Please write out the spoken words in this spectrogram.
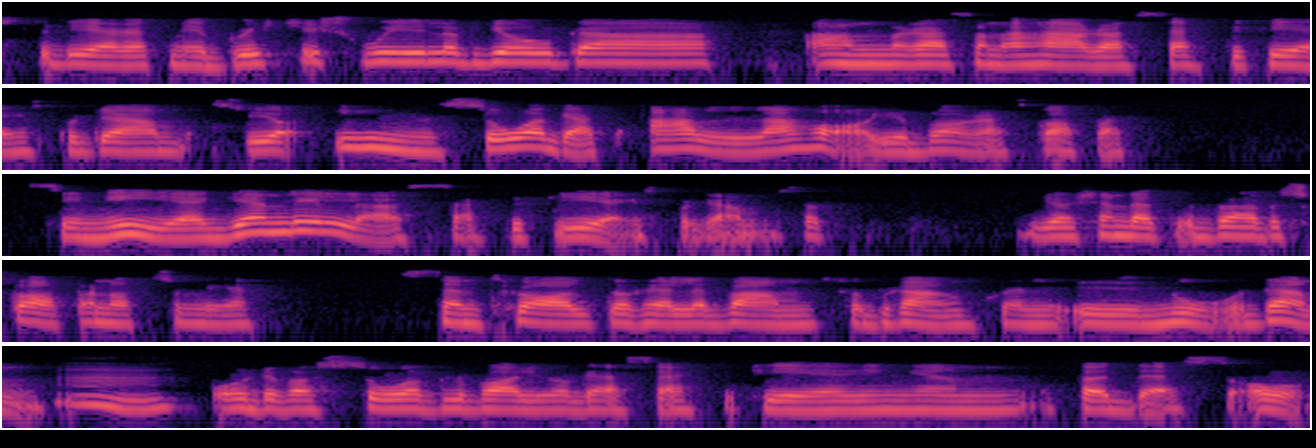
studerat med British Wheel of Yoga, andra sådana här certifieringsprogram. Så jag insåg att alla har ju bara skapat sin egen lilla certifieringsprogram. Så jag kände att jag behöver skapa något som är centralt och relevant för branschen i Norden. Mm. Och det var så global yoga-certifieringen föddes och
